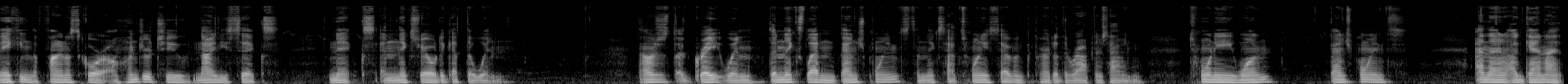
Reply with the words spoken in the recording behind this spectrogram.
making the final score 102 96 Knicks, and Knicks were able to get the win. That was just a great win. The Knicks led in bench points. The Knicks had 27 compared to the Raptors having 21 bench points. And then again, I,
